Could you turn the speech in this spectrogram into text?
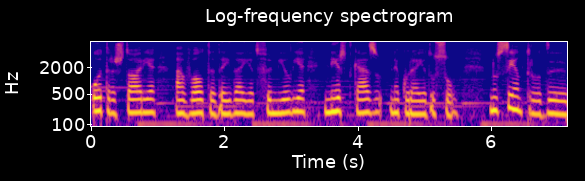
outra história à volta da ideia de família, neste caso na Coreia do Sul. No centro de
